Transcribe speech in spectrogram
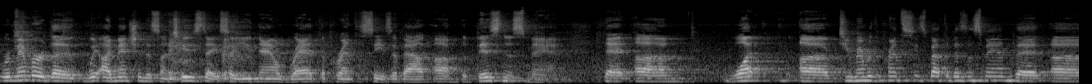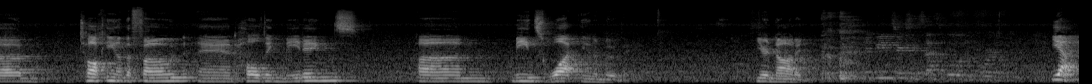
remember, the we, I mentioned this on Tuesday, so you now read the parentheses about um, the businessman. That um, what uh, do you remember the parentheses about the businessman? That um, talking on the phone and holding meetings um, means what in a movie? You're nodding. It means you're successful and important. Yeah,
